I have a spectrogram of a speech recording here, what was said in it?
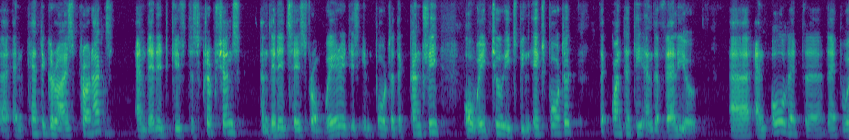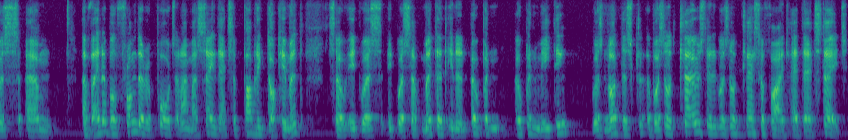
uh, and categorize products, and then it gives descriptions, and then it says from where it is imported, the country, or where to it's being exported. the quantity and the value, uh, and all that uh, that was um, available from the reports. And I must say that's a public document, so it was it was submitted in an open open meeting, was not was not closed, and it was not classified at that stage.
